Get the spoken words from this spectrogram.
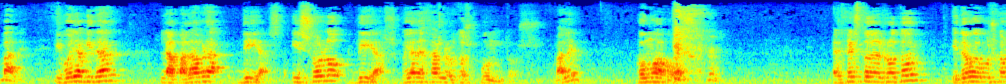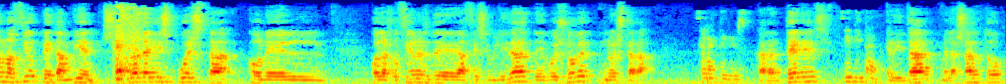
Vale. Y voy a quitar la palabra días. Y solo días. Voy a dejar los dos puntos. ¿Vale? ¿Cómo hago eso? El gesto del rotor y tengo que buscar una opción que también, si no la tenéis puesta con, el, con las opciones de accesibilidad, de VoiceOver, no estará. Caracteres. Caracteres, Editar. editar, me la salto.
